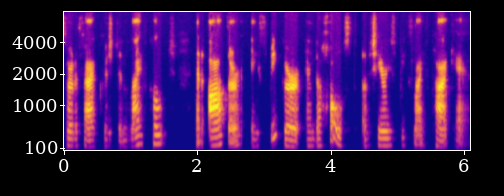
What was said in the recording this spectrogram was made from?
certified Christian life coach, an author, a speaker, and the host of Sherry Speaks Life podcast.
